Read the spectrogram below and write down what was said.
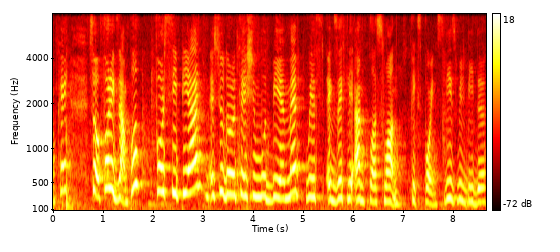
Okay, so for example, for CPN, a pseudo-rotation would be a map with exactly m plus 1 fixed points. These will be the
